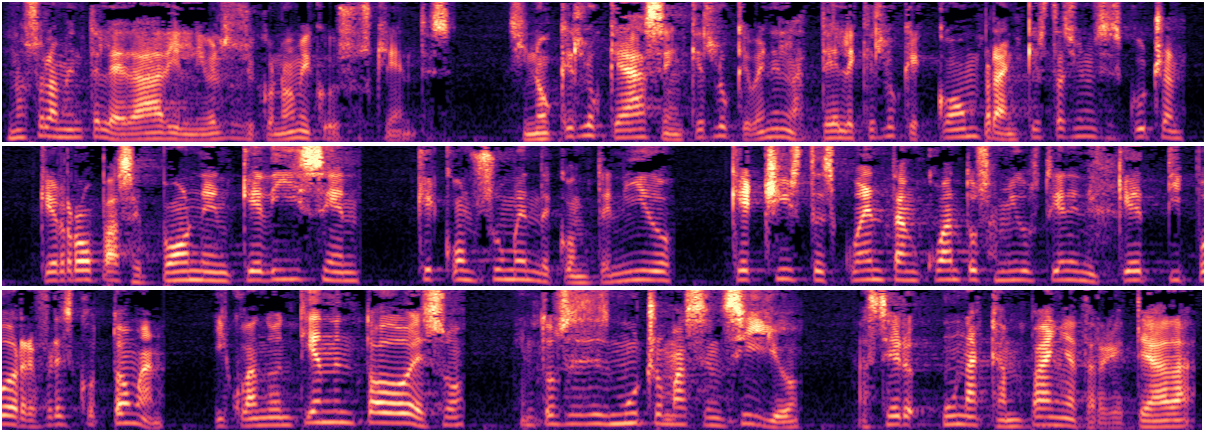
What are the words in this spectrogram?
no solamente la edad y el nivel socioeconómico de sus clientes, sino qué es lo que hacen, qué es lo que ven en la tele, qué es lo que compran, qué estaciones escuchan, qué ropa se ponen, qué dicen, qué consumen de contenido, qué chistes cuentan, cuántos amigos tienen y qué tipo de refresco toman. Y cuando entienden todo eso, entonces es mucho más sencillo hacer una campaña targeteada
